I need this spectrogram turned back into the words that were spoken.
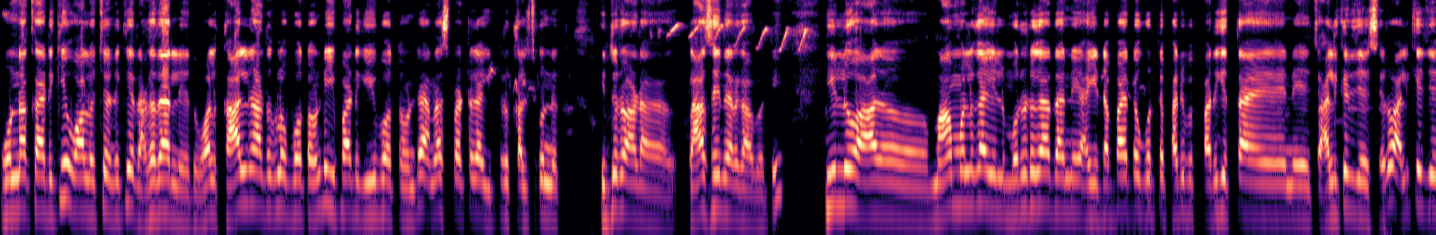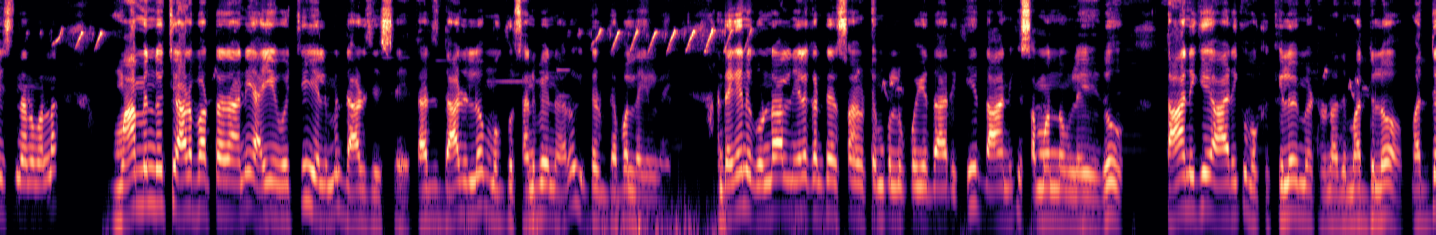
ఉన్న కాడికి వాళ్ళు వచ్చేటికి రగదారి లేదు. వాళ్ళు కాలినాటకలో పోతా ఉంటే ఈ పాటికి ఈ పోతా ఉంటే అనస్పెక్ట్గా గా ఇద్దరు కలుసుకుని ఇద్దరు ఆడ క్లాస్ అయినారు కాబట్టి వీళ్ళు మామూలుగా వీళ్ళు మురుడుగా దాన్ని ఈ డబ్బాయితో కొడితే పరి పరిగెత్తాయని అలికిడి చేశారు. అలికిడి చేసిన దానివల్ల మా మీద వచ్చి ఆడబడుతుందా అని అవి వచ్చి వీళ్ళ మీద దాడి చేసినాయి. దాడి దాడిలో ముగ్గురు చనిపోయినారు ఇద్దరు దెబ్బలు తగిలినాయి. అంతేగాని గుండాల నీలకంఠేశ్వర స్వామి టెంపుల్ పోయే దారికి దానికి సంబంధం లేదు. దానికి ఆడికి ఒక కిలోమీటర్ ఉన్నది మధ్యలో. మధ్య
